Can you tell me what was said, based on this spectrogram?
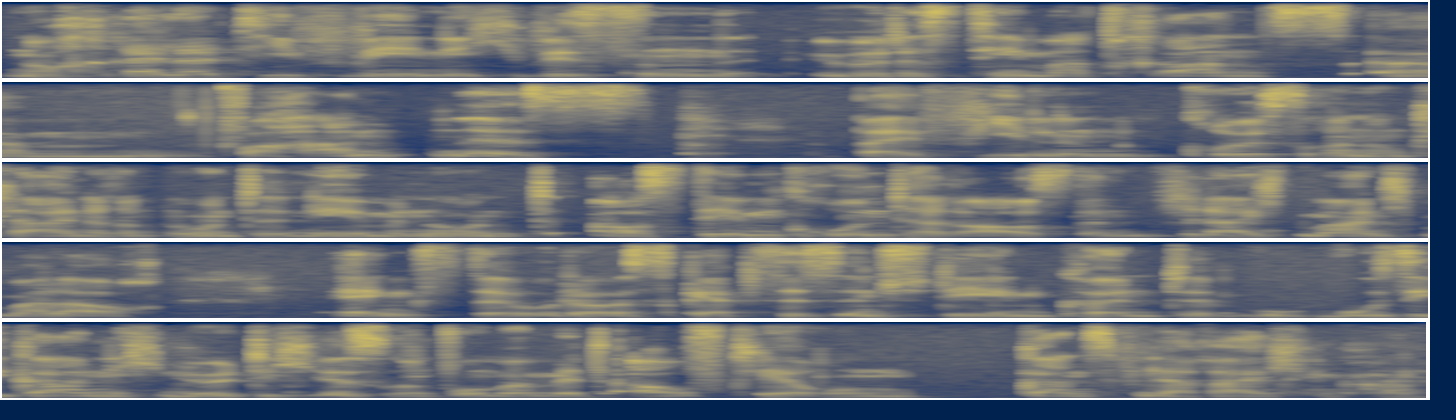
noch relativ wenig Wissen über das Thema Trans ähm, vorhanden ist bei vielen größeren und kleineren Unternehmen und aus dem Grund heraus dann vielleicht manchmal auch Ängste oder Skepsis entstehen könnte, wo, wo sie gar nicht nötig ist und wo man mit Aufklärung ganz viel erreichen kann.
